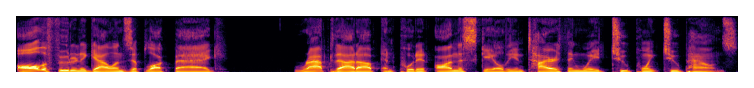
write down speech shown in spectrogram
all the food in a gallon Ziploc bag, wrapped that up, and put it on the scale, the entire thing weighed 2.2 pounds.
